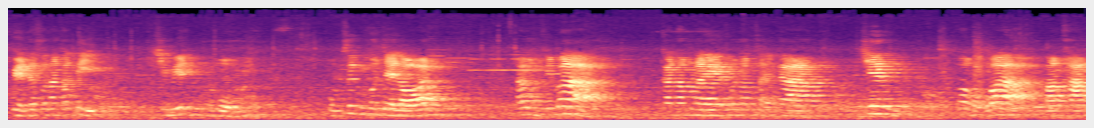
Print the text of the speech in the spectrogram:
เปลี่ยนทัศนคติชีวิตของผม ผมซึ่งคนใจร้อนถ้าผมคิดว่า การทำอะไรควรทำสายกลางเช่นพ่อบอกว่าบางครั้ง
